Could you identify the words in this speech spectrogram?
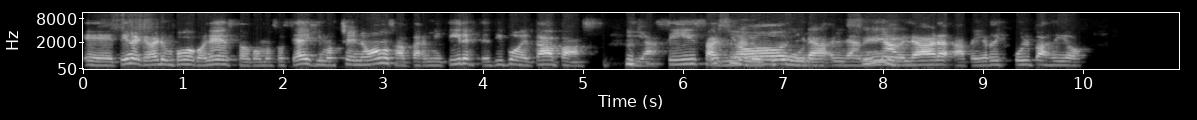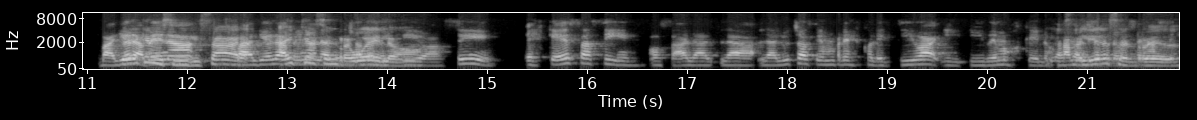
eh, tiene que ver un poco con eso. Como sociedad dijimos, che, no vamos a permitir este tipo de tapas. Y así salió la, la a hablar, a pedir disculpas, digo, valió la pena. Valió la hay pena que hacer un revuelo. Sí, es que es así, o sea, la, lucha siempre es colectiva y, vemos que los la cambios se en red.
